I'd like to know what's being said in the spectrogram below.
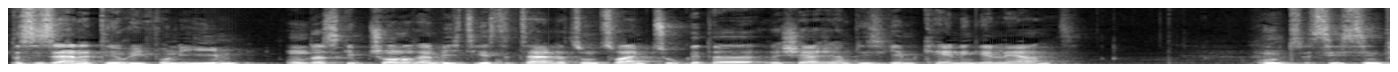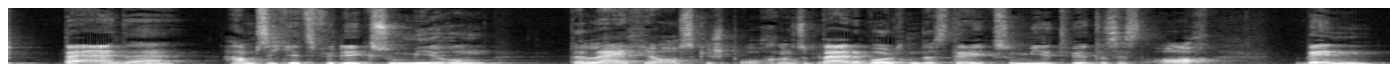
das ist eine Theorie von ihm und es gibt schon noch ein wichtiges Detail dazu. Und zwar im Zuge der Recherche haben die sich eben kennengelernt und sie sind beide, haben sich jetzt für die Exhumierung der Leiche ausgesprochen. Also beide wollten, dass der exhumiert wird. Das heißt auch, wenn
